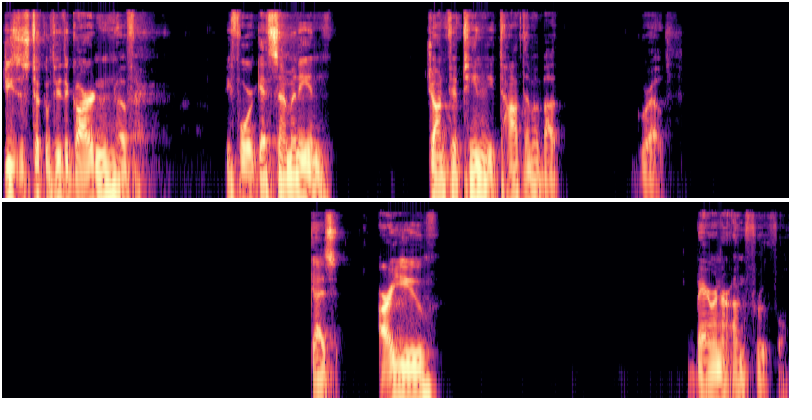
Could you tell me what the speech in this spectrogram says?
Jesus took him through the garden of before Gethsemane in John 15, and he taught them about growth. Guys, are you barren or unfruitful?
